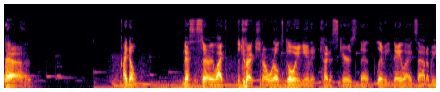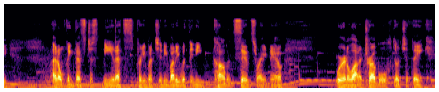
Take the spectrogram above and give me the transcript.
Uh, I don't necessarily like the direction our world's going in. It kind of scares the living daylights out of me. I don't think that's just me. That's pretty much anybody with any common sense right now. We're in a lot of trouble, don't you think?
